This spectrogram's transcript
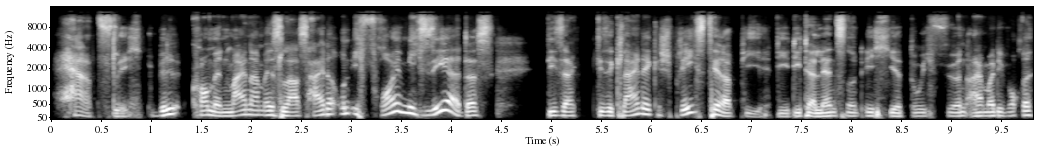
Herzlich willkommen. Mein Name ist Lars Heider und ich freue mich sehr, dass dieser, diese kleine Gesprächstherapie, die Dieter Lenzen und ich hier durchführen, einmal die Woche,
